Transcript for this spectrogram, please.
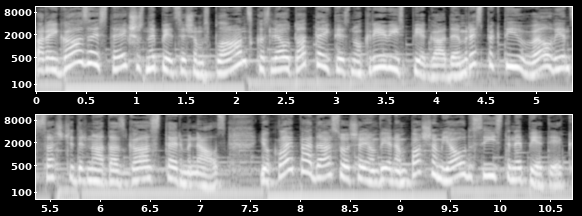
Arī gāzei steigšus nepieciešams plāns, kas ļautu atteikties no Krievijas piegādēm, respektīvi vēl viens sašķidrinātās gāzes termināls, jo klaipēdā esošajam vienam pašam jaudas īsti nepietiek.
